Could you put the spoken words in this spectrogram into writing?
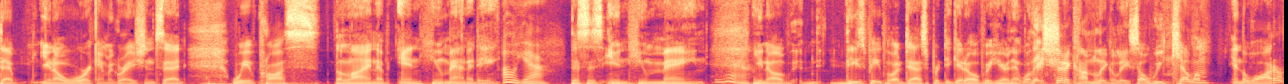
that you know work immigration said we've crossed the line of inhumanity. Oh yeah. This is inhumane. Yeah. You know, these people are desperate to get over here, and that well, they should have come legally. So we kill them in the water.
